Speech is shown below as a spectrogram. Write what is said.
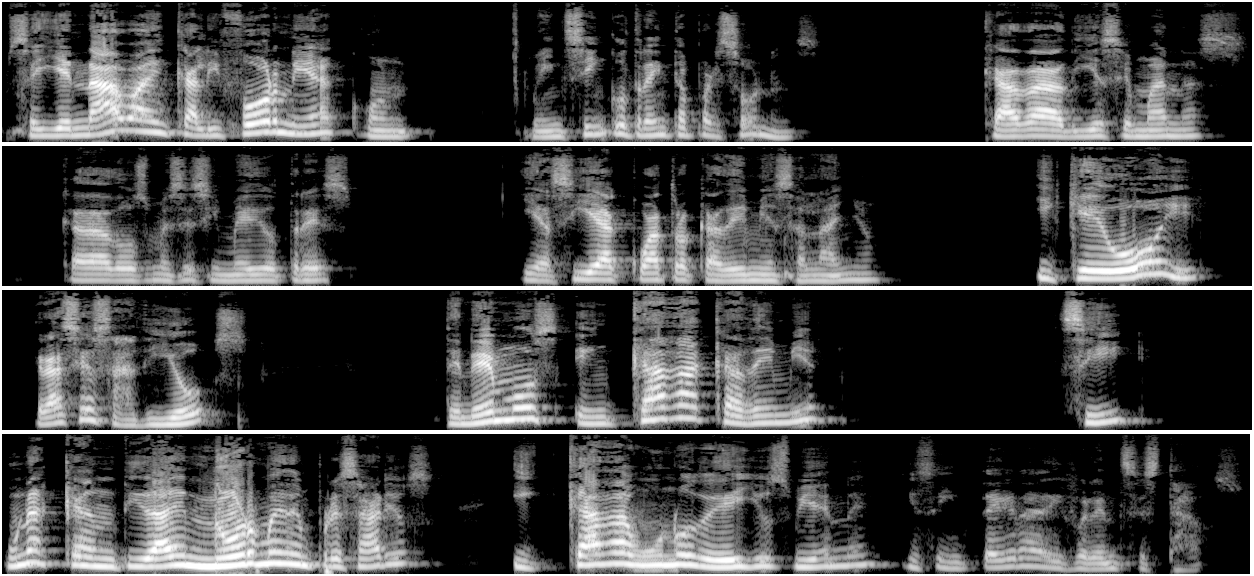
se llenaba en California con 25, 30 personas cada 10 semanas, cada dos meses y medio, tres, y hacía cuatro academias al año. Y que hoy, gracias a Dios, tenemos en cada academia, sí, una cantidad enorme de empresarios y cada uno de ellos viene y se integra de diferentes estados.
